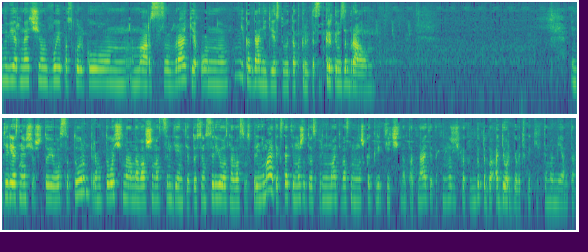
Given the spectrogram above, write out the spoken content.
наверное, чем вы, поскольку Марс в раке, он никогда не действует открыто, с открытым забралом. Интересно еще, что его Сатурн прям точно на вашем асценденте. То есть он серьезно вас воспринимает. И, кстати, может воспринимать вас немножко критично. Так, знаете, так немножечко как будто бы одергивать в каких-то моментах.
